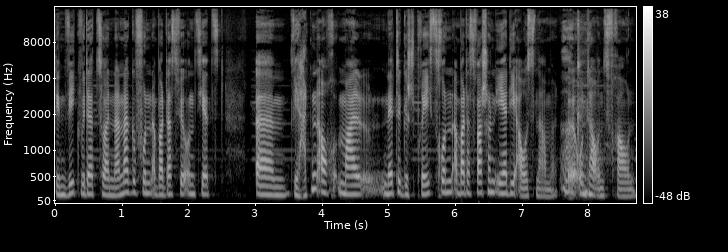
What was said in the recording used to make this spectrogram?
den Weg wieder zueinander gefunden. Aber dass wir uns jetzt ähm, wir hatten auch mal nette Gesprächsrunden, aber das war schon eher die Ausnahme äh, okay. unter uns Frauen.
